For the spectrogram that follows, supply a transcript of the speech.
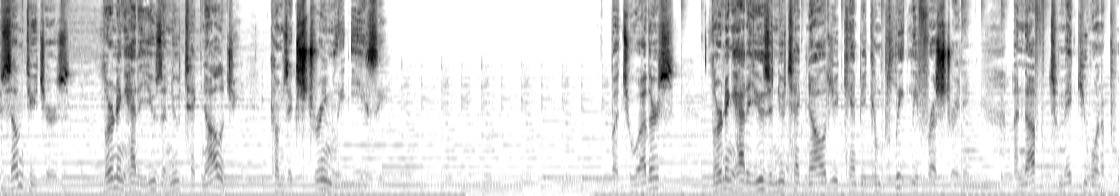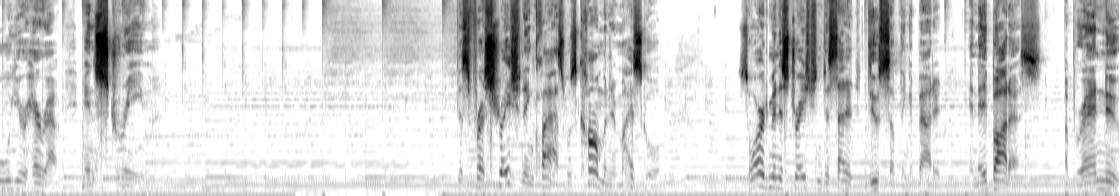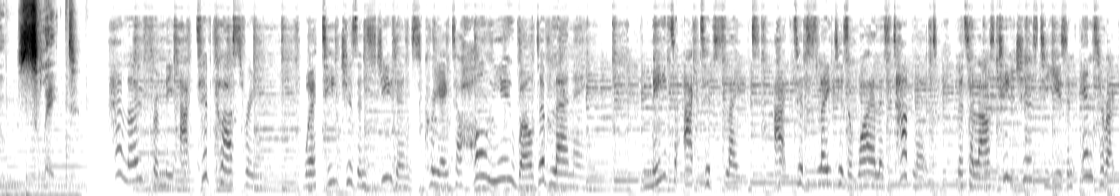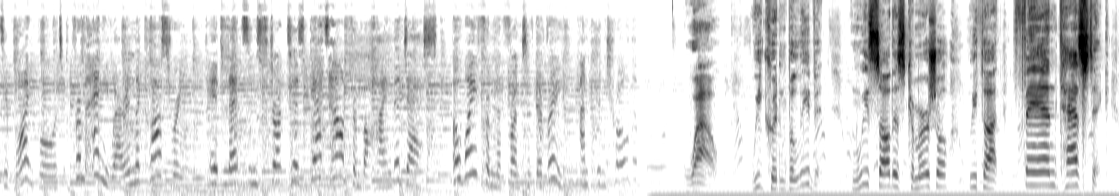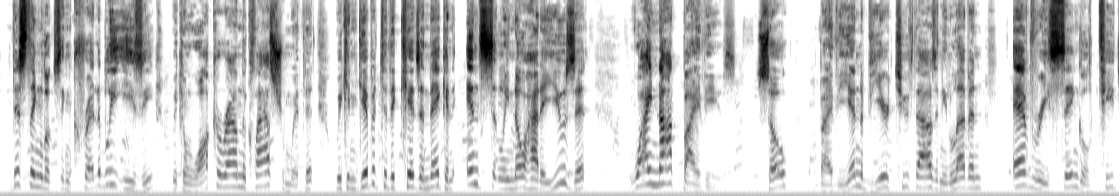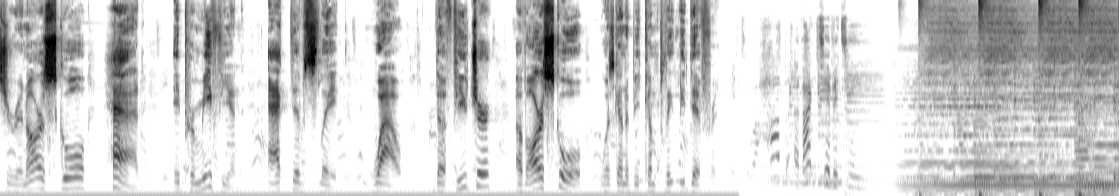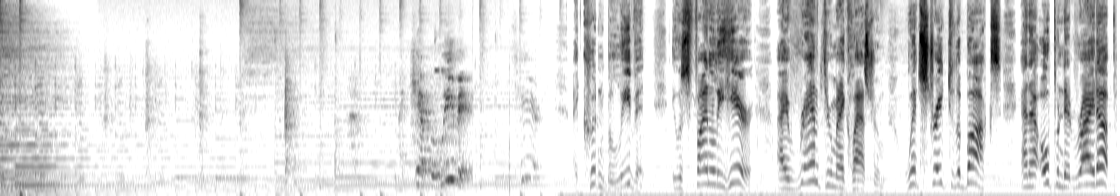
To some teachers, learning how to use a new technology comes extremely easy. But to others, learning how to use a new technology can be completely frustrating, enough to make you want to pull your hair out and scream. This frustration in class was common in my school, so our administration decided to do something about it, and they bought us a brand new slate. Hello from the Active Classroom, where teachers and students create a whole new world of learning. Meet Active Slate. Active Slate is a wireless tablet that allows teachers to use an interactive whiteboard from anywhere in the classroom. It lets instructors get out from behind the desk, away from the front of the room, and control the board. Wow, we couldn't believe it. When we saw this commercial, we thought, fantastic. This thing looks incredibly easy. We can walk around the classroom with it. We can give it to the kids and they can instantly know how to use it. Why not buy these? So, by the end of year 2011, every single teacher in our school had a Promethean active slate. Wow, the future of our school was going to be completely different. Into a hub of activity. Can't believe it. It's here. I couldn't believe it. It was finally here. I ran through my classroom, went straight to the box, and I opened it right up.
